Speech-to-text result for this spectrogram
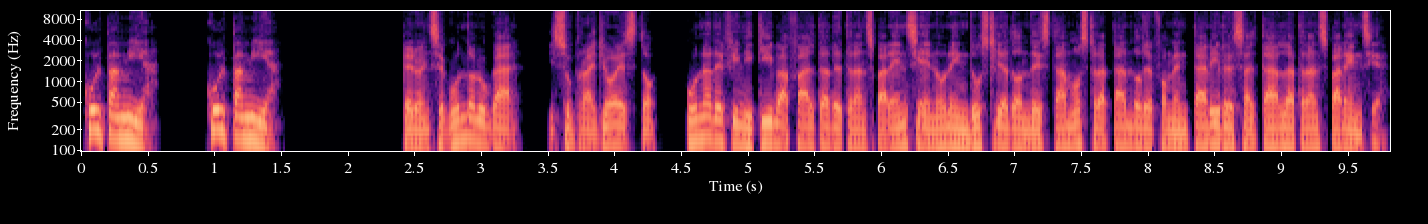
Culpa mía. Culpa mía. Pero en segundo lugar, y subrayó esto, una definitiva falta de transparencia en una industria donde estamos tratando de fomentar y resaltar la transparencia.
